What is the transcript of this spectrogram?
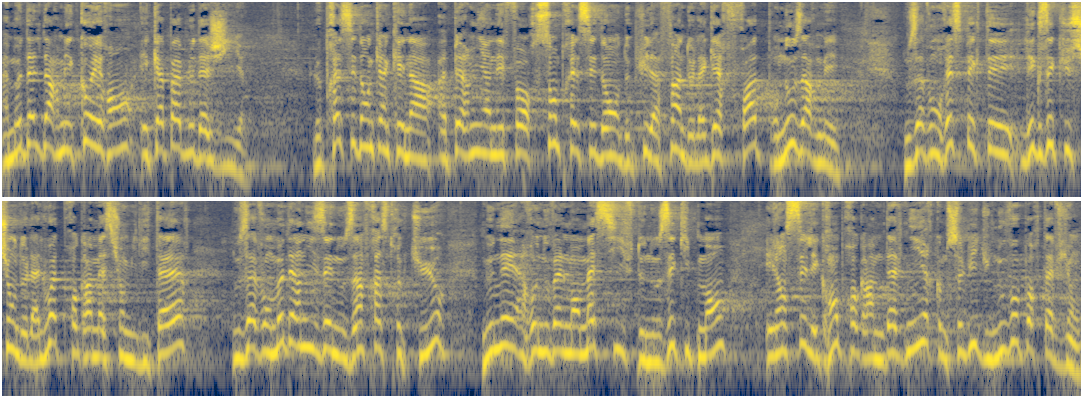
un modèle d'armée cohérent et capable d'agir. Le précédent quinquennat a permis un effort sans précédent depuis la fin de la guerre froide pour nos armées. Nous avons respecté l'exécution de la loi de programmation militaire, nous avons modernisé nos infrastructures, mené un renouvellement massif de nos équipements et lancer les grands programmes d'avenir comme celui du nouveau porte-avions.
